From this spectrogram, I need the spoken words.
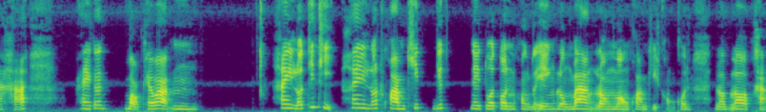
นะคะให้ก็บอกแค่ว่า อืม ให้ลดทิฐิให้ลดความคิดยึดในตัวตนของตัวเองลงบ้าง ลองมองความคิดของคนรอบๆค่ะ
